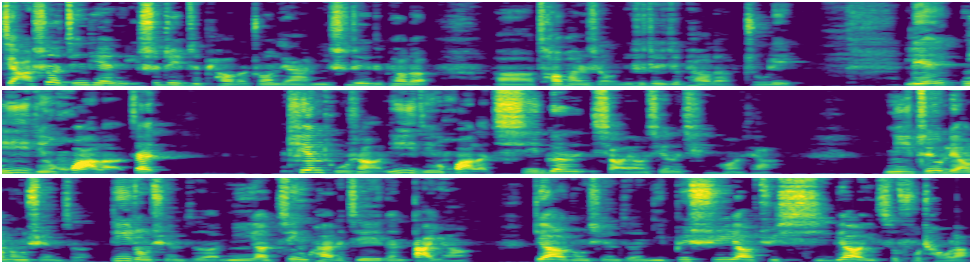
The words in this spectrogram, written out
假设今天你是这支票的庄家，你是这支票的啊操盘手，你是这支票的主力。连你已经画了在天图上，你已经画了七根小阳线的情况下，你只有两种选择：第一种选择，你要尽快的接一根大阳；第二种选择，你必须要去洗掉一次浮筹了。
